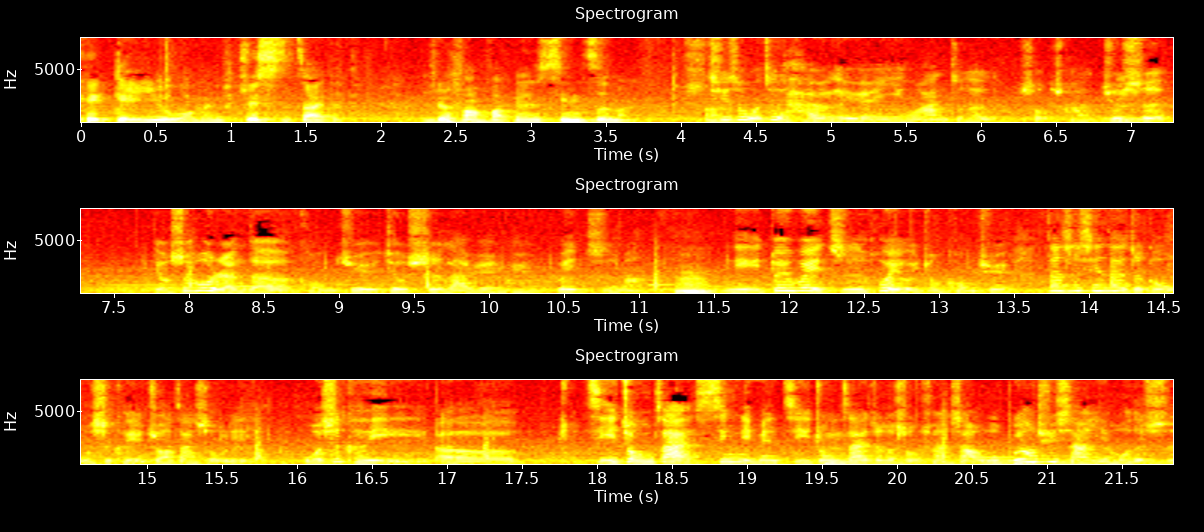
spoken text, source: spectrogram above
可以给予我们最实在的，就是方法跟心智嘛。其实我这里还有一个原因玩这个手串，就是有时候人的恐惧就是来源于未知嘛。嗯，你对未知会有一种恐惧，但是现在这个我是可以抓在手里的，我是可以呃集中在心里面，集中在这个手串上，我不用去想以后的事。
